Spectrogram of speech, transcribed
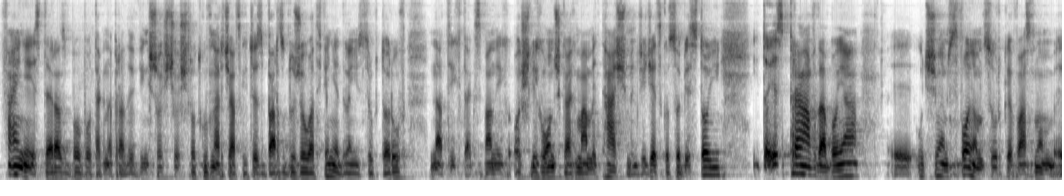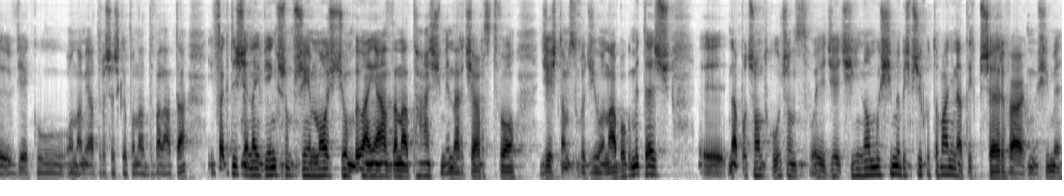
fajnie jest teraz, bo, bo tak naprawdę w większości ośrodków narciarskich to jest bardzo duże ułatwienie dla instruktorów na tych tak zwanych oślich łączkach mamy taśmy, gdzie dziecko sobie stoi i to jest prawda, bo ja y, uczyłem swoją córkę własną y, w wieku, ona miała troszeczkę ponad dwa lata i faktycznie największą przyjemnością była jazda na taśmie, narciarstwo gdzieś tam schodziło na bok. My też y, na początku ucząc swoje dzieci, no musimy być przygotowani na tych przerwach, musimy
